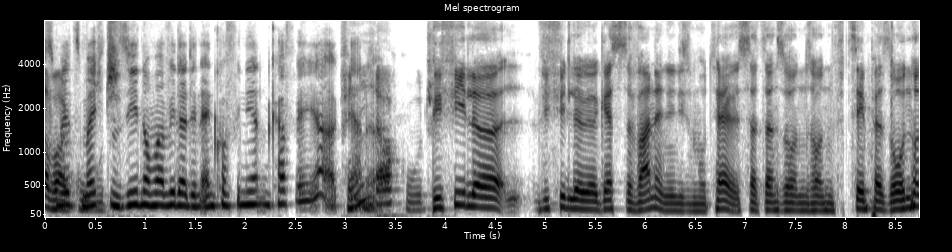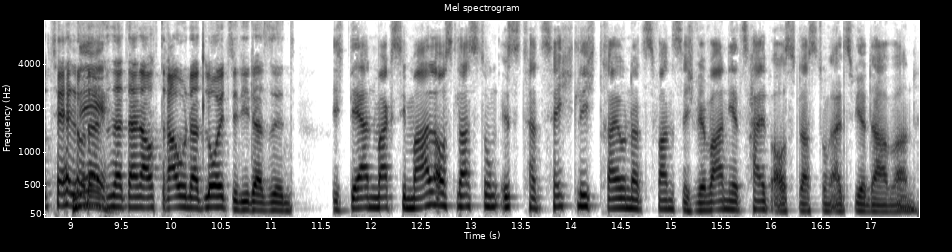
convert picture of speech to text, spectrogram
aber Smits, gut. Möchten Sie noch mal wieder den entkoffinierten Kaffee? Ja, Finde ich gerne. auch gut. Wie viele, wie viele Gäste waren denn in diesem Hotel? Ist das dann so ein, so ein 10-Personen-Hotel Nee. oder sind das dann auch 300 Leute, die da sind? Ich, deren Maximalauslastung ist tatsächlich 320. Wir waren jetzt Halbauslastung, als wir da waren.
